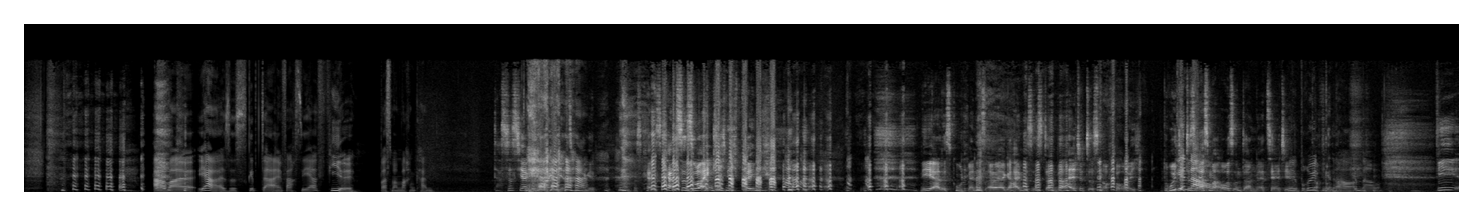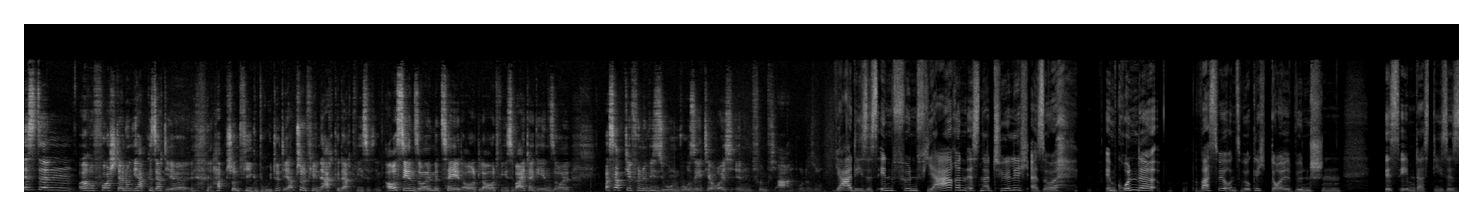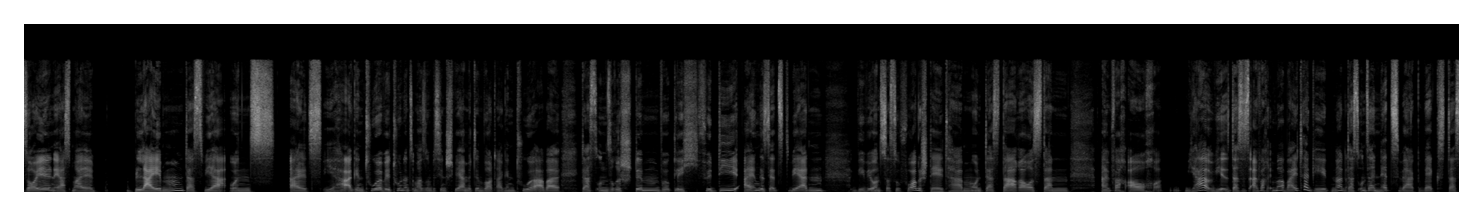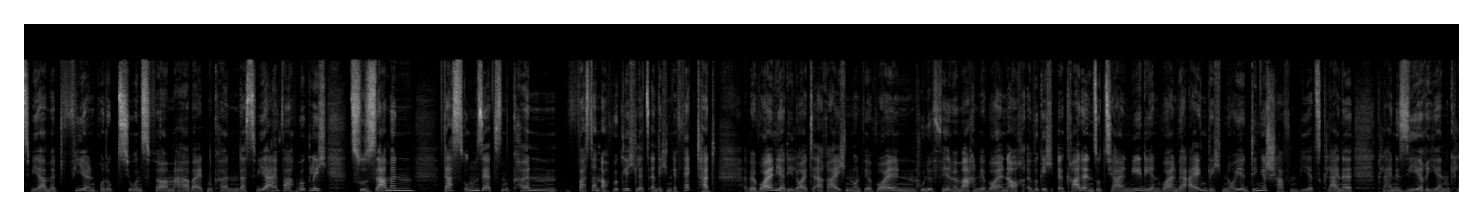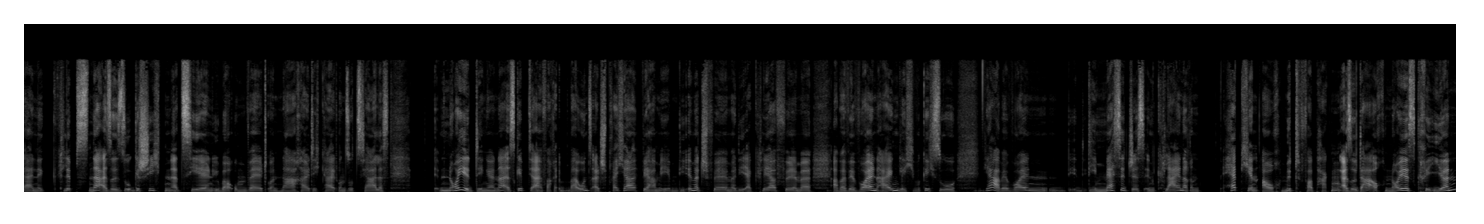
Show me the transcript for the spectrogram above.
aber ja, also es gibt da einfach sehr viel, was man machen kann. Das ist ja gemein jetzt, Margit. Das, kann, das kannst du so eigentlich nicht bringen. nee, alles gut. Wenn das euer Geheimnis ist, dann behaltet es noch für euch. Brütet genau. es erstmal aus und dann erzählt ihr. Wir brüten, genau. genau. Wie ist denn eure Vorstellung? Ihr habt gesagt, ihr habt schon viel gebrütet, ihr habt schon viel nachgedacht, wie es aussehen soll mit Say It Out Loud, wie es weitergehen soll. Was habt ihr für eine Vision? Wo seht ihr euch in fünf Jahren oder so? Ja, dieses in fünf Jahren ist natürlich, also im Grunde was wir uns wirklich doll wünschen, ist eben, dass diese Säulen erstmal bleiben, dass wir uns als ja, Agentur, wir tun uns immer so ein bisschen schwer mit dem Wort Agentur, aber dass unsere Stimmen wirklich für die eingesetzt werden, wie wir uns das so vorgestellt haben und dass daraus dann einfach auch, ja, wie, dass es einfach immer weitergeht, ne? dass unser Netzwerk wächst, dass wir mit vielen Produktionsfirmen arbeiten können, dass wir einfach wirklich zusammen das umsetzen können, was dann auch wirklich letztendlich einen Effekt hat. Wir wollen ja die Leute erreichen und wir wollen coole Filme machen. Wir wollen auch wirklich, äh, gerade in sozialen Medien, wollen wir eigentlich neue Dinge schaffen, wie jetzt kleine, kleine Serien, kleine Clips, ne? also so Geschichten erzählen über Umwelt und Nachhaltigkeit und Soziales neue Dinge. Ne? Es gibt ja einfach bei uns als Sprecher, wir haben eben die Imagefilme, die Erklärfilme, aber wir wollen eigentlich wirklich so, ja, wir wollen die Messages in kleineren Häppchen auch mit verpacken, also da auch Neues kreieren.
